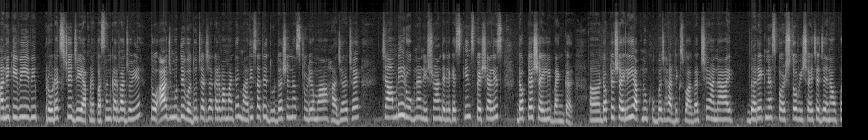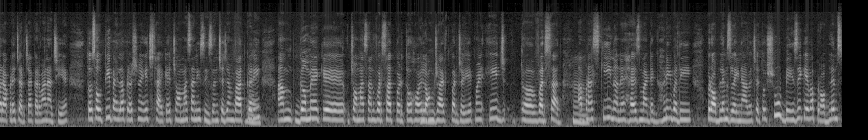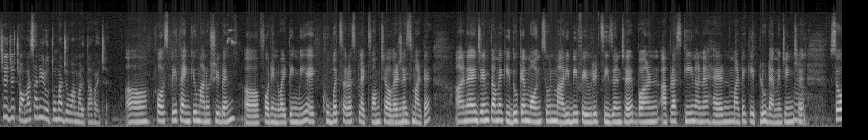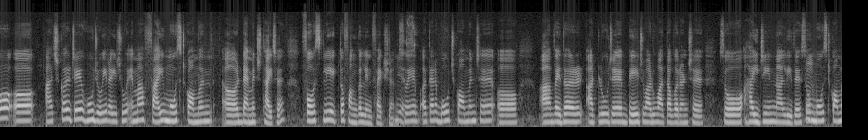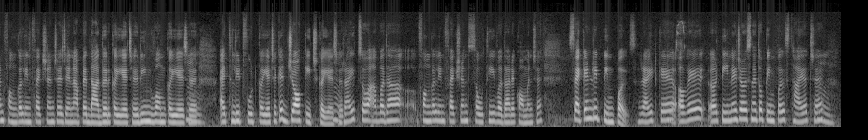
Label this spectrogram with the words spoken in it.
અને કેવી એવી પ્રોડક્ટ્સ છે જે આપણે પસંદ કરવા જોઈએ? તો આ જ મુદ્દે વધુ ચર્ચા કરવા માટે મારી સાથે દૂરદર્શનના સ્ટુડિયોમાં હાજર છે ચામડી રોગના નિષ્ણાંત એટલે કે skin specialist doctor Shaily Banker doctor Shaily, આપનું ખૂબ જ હાર્દિક સ્વાગત છે અને આ એક દરેકને સ્પર્શતો વિષય છે જેના ઉપર આપણે ચર્ચા કરવાના છીએ. તો સૌથી પહેલા પ્રશ્ન એ જ થાય કે ચોમાસાની સિઝન છે જેમ વાત કરી આમ ગમે કે ચોમાસાનો વરસાદ પડતો હોય લોંગ ડ્રાઈવ પર જઈએ પણ એ જ વરસાદ આપણા સ્કિન અને હેઝ માટે ઘણી બધી પ્રોબ્લેમ્સ લઈને આવે છે. તો શું બેઝિક એવા પ્રોબ્લેમ્સ છે જે ચોમાસાની ઋતુમાં જોવા મળતા હોય છે? ફર્સ્ટલી થેન્ક યુ માનુશ્રીબેન ફોર ઇન્વાઇટિંગ મી એક ખૂબ જ સરસ પ્લેટફોર્મ છે અવેરનેસ માટે. અને જેમ તમે કીધું કે મોન્સૂન મારી બી ફેવરિટ સિઝન છે પણ આપણા સ્કિન અને હેર માટે કેટલું ડેમેજિંગ છે. સો આજકાલ જે હું જોઈ રહી છું એમાં ફાઇવ મોસ્ટ કોમન ડેમેજ થાય છે. ફર્સ્ટલી એક તો ફંગલ ઇન્ફેક્શન. સો એ અત્યારે બહુ જ કોમન છે. આ વેધર આટલું જે ભેજવાળું વાતાવરણ છે સો હાઇજીનના લીધે. So most common fungal infection છે જેને આપણે દાદર કહીએ છીએ રિંગવર્મ કહીએ છીએ. એથલીટ ફૂડ કહીએ છીએ કે જોકીચ કહીએ છીએ. રાઈટ સો આ બધા ફંગલ ઇન્ફેક્શન સૌથી વધારે કોમન છે. સેકન્ડલી પિમ્પલ્સ રાઈટ કે હવે ટીનેજર્સને તો પિમ્પલ્સ થાય જ છે.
